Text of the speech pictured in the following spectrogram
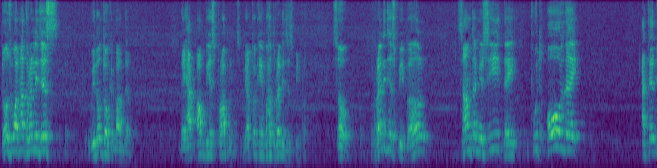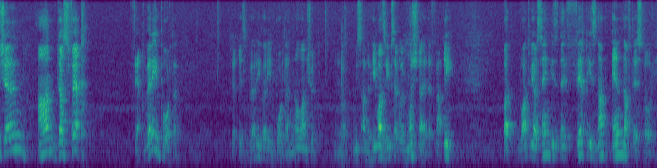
Those who are not religious, we don't talk about them. They have obvious problems. We are talking about religious people. So religious people, sometimes you see they put all the attention on just fiqh. Fiqh, very important. Fiqh is very, very important. No one should, you know, misunderstand. He was himself a mujtahid, a faqih. But what we are saying is that fiqh is not end of the story.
